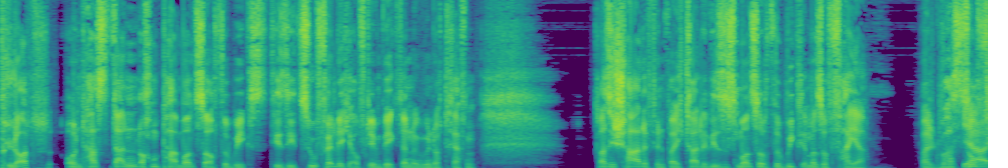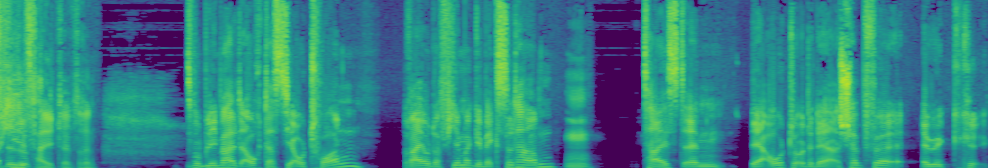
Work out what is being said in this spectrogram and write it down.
Plot und hast dann noch ein paar Monster of the Weeks, die sie zufällig auf dem Weg dann irgendwie noch treffen. Was ich schade finde, weil ich gerade dieses Monster of the Week immer so feier. Weil du hast so ja, Vielfalt da drin. Das Problem war halt auch, dass die Autoren drei oder viermal gewechselt haben. Mhm. Das heißt, ähm, der Autor oder der Schöpfer Eric Kripke,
